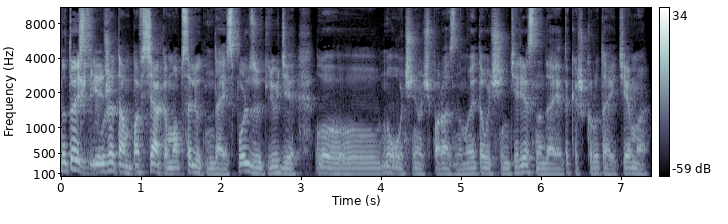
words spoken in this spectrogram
Ну, то есть Офигеть. уже там по-всякому абсолютно, да, используют люди, э, ну, очень-очень по-разному. Это очень интересно, да, это, конечно, крутая тема.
